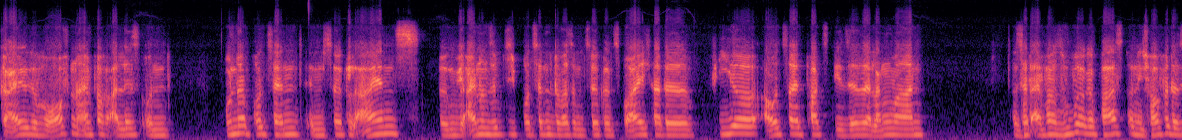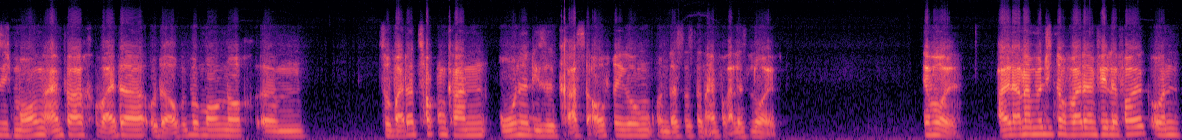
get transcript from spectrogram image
geil geworfen einfach alles und 100% im Circle 1, irgendwie 71% oder was im Circle 2. Ich hatte vier Outside-Putts, die sehr, sehr lang waren. Das hat einfach super gepasst und ich hoffe, dass ich morgen einfach weiter oder auch übermorgen noch ähm, so weiter zocken kann, ohne diese krasse Aufregung und dass das dann einfach alles läuft. Jawohl. Allen anderen wünsche ich noch weiterhin viel Erfolg und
